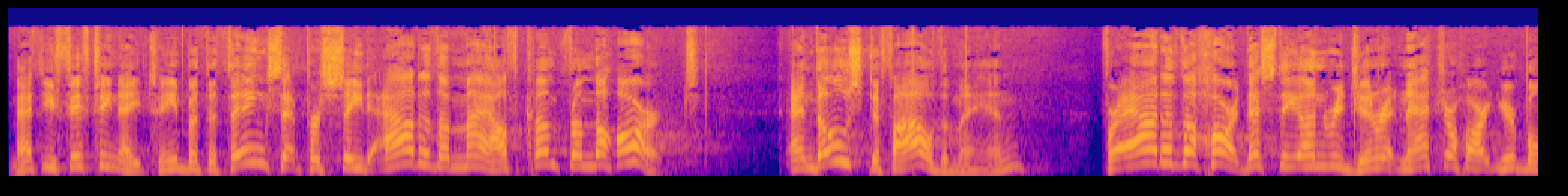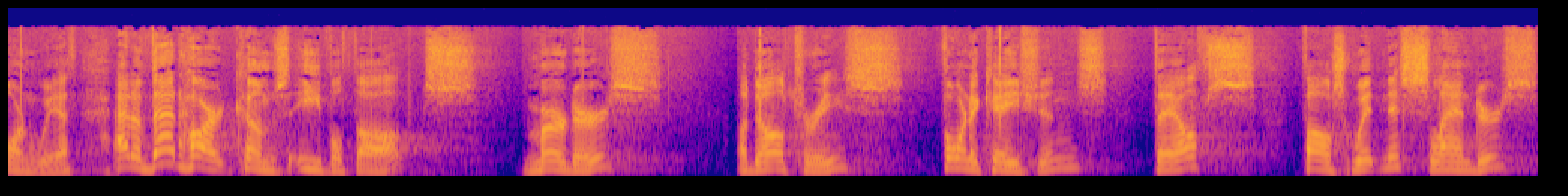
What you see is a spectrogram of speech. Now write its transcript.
Matthew 15, 18. But the things that proceed out of the mouth come from the heart, and those defile the man. For out of the heart, that's the unregenerate natural heart you're born with, out of that heart comes evil thoughts, murders, adulteries, fornications, thefts, false witness, slanders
